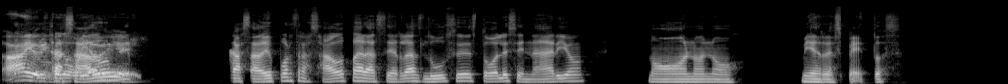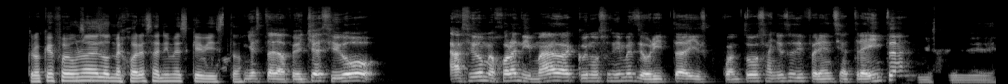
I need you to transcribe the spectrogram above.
Ay, ahorita lo voy a Trazado, ver. trazado por trazado para hacer las luces, todo el escenario. No, no, no. Mis respetos. Creo que fue uno de los mejores animes que he visto. Y hasta la fecha ha sido, ha sido mejor animada que unos animes de ahorita. ¿Y cuántos años de diferencia? ¿30? Sí, sí.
